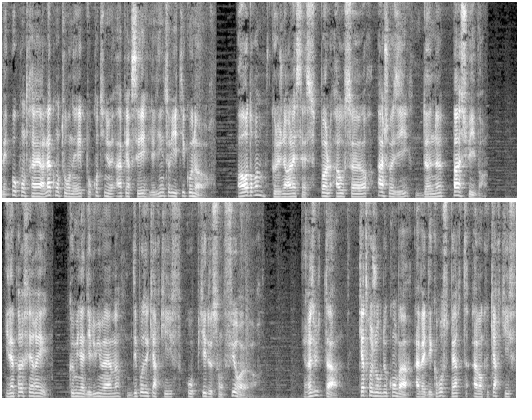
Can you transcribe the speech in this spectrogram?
mais au contraire la contourner pour continuer à percer les lignes soviétiques au nord. Ordre que le général SS Paul Hauser a choisi de ne pas suivre. Il a préféré, comme il a dit lui-même, déposer Kharkiv au pied de son Führer. Résultat, 4 jours de combat avec des grosses pertes avant que Kharkiv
